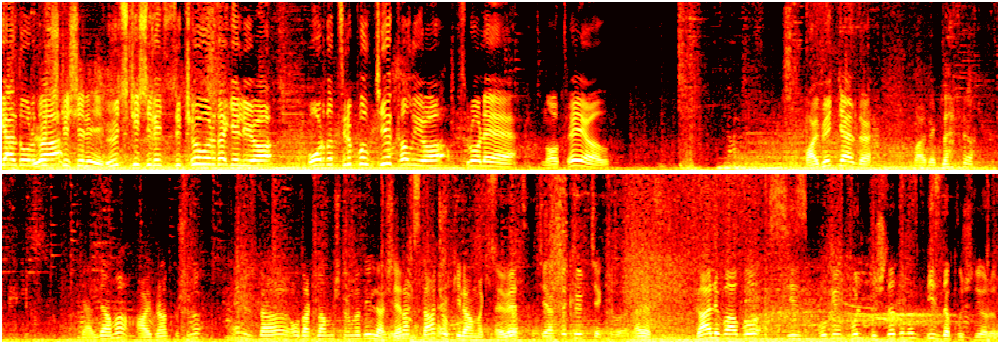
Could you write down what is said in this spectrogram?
geldi orada. 3 kişilik. 3 kişilik Skewer da geliyor. Orada triple kill kalıyor. Troll'e. No tail. Buyback geldi. Buybackler geldi ama High Ground push'unu henüz daha odaklanmış durumda değiller. Jerax daha çok kill almak istiyor. Evet. Cihaç'ta kırıp çekti bu arada. Evet. Galiba bu siz bugün full pushladınız biz de pushluyoruz.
